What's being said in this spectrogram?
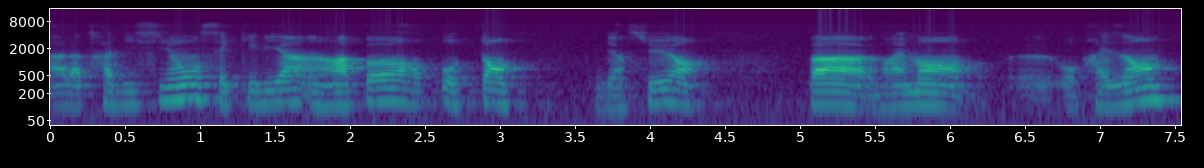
à la tradition, c'est qu'il y a un rapport au temps, bien sûr, pas vraiment euh, au présent,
